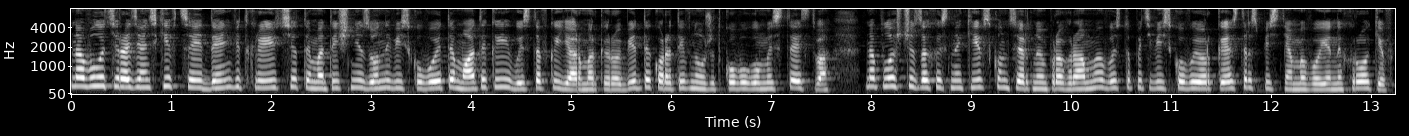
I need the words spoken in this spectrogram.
На вулиці Радянській в цей день відкриються тематичні зони військової тематики і виставки ярмарки робіт декоративно-ужиткового мистецтва. На площі захисників з концертною програмою виступить військовий оркестр з піснями воєнних років.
